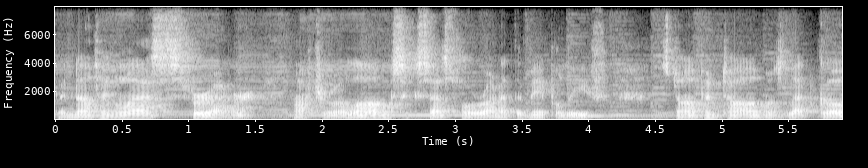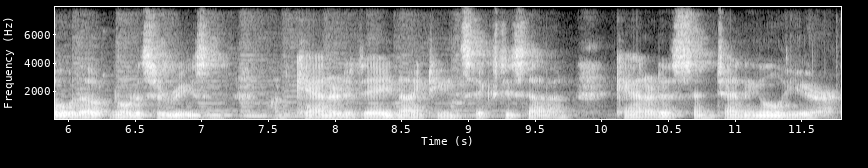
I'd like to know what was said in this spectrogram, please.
But nothing lasts forever. After a long, successful run at the Maple Leaf, Stompin' Tom was let go without notice or reason on Canada Day 1967, Canada's centennial year.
